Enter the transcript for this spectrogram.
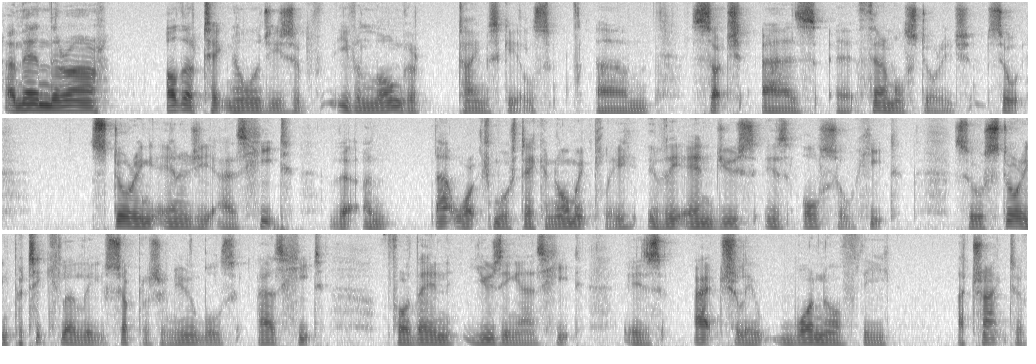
And then there are other technologies of even longer time scales, um, such as uh, thermal storage. So storing energy as heat, that, and that works most economically if the end use is also heat. So storing particularly surplus renewables as heat for then using as heat is actually one of the attractive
